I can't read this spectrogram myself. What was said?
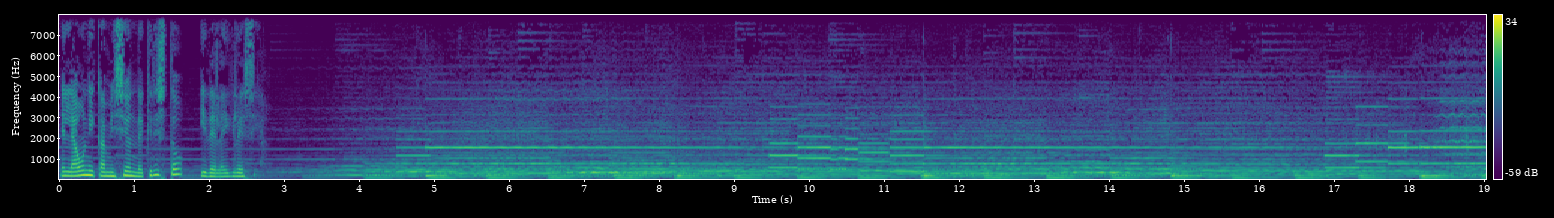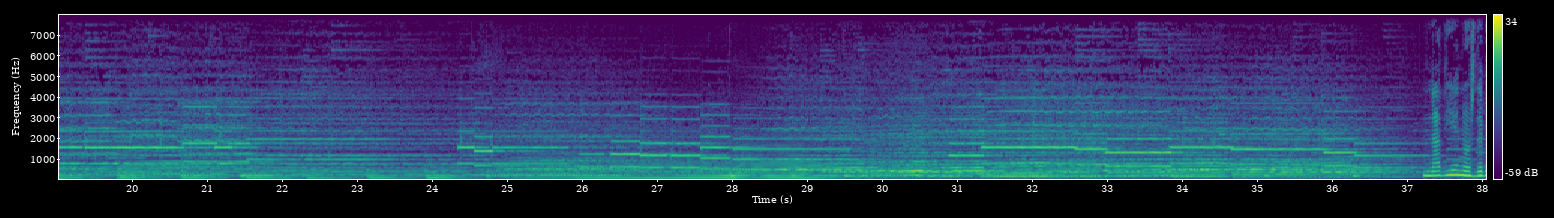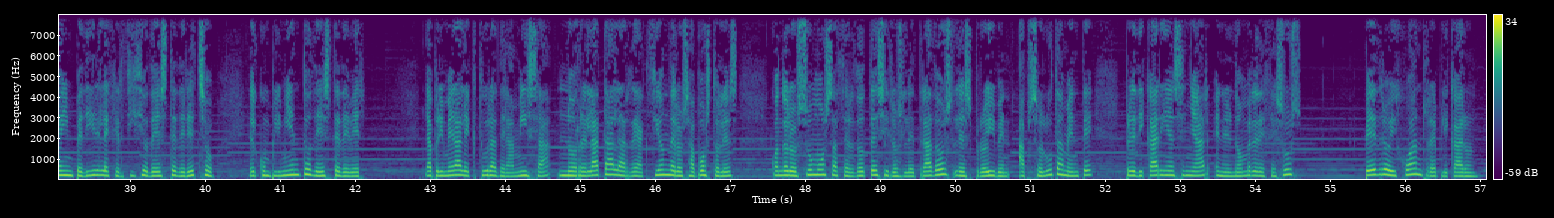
en la única misión de Cristo y de la Iglesia. Nadie nos debe impedir el ejercicio de este derecho, el cumplimiento de este deber. La primera lectura de la misa nos relata la reacción de los apóstoles cuando los sumos sacerdotes y los letrados les prohíben absolutamente predicar y enseñar en el nombre de Jesús. Pedro y Juan replicaron,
